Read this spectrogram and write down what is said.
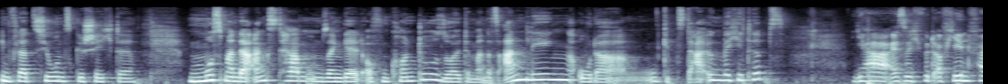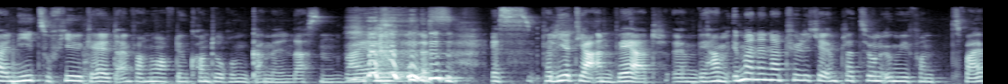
Inflationsgeschichte. Muss man da Angst haben um sein Geld auf dem Konto? Sollte man das anlegen oder gibt es da irgendwelche Tipps? Ja, also ich würde auf jeden Fall nie zu viel Geld einfach nur auf dem Konto rumgammeln lassen, weil es, es, verliert ja an Wert. Ähm, wir haben immer eine natürliche Inflation irgendwie von 2%,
